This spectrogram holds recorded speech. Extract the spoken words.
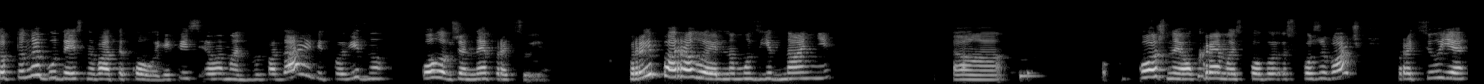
Тобто не буде існувати коло, якийсь елемент випадає, відповідно, коло вже не працює. При паралельному з'єднанні е, кожний окремий споживач працює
